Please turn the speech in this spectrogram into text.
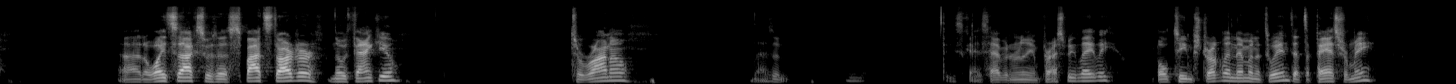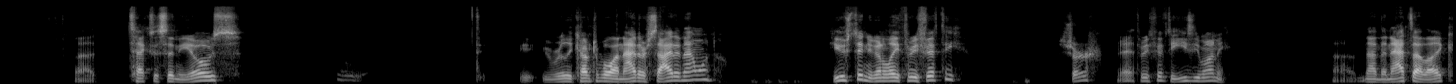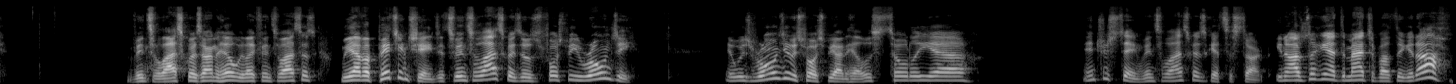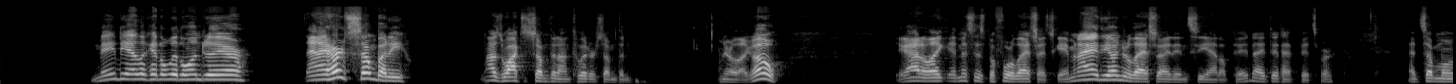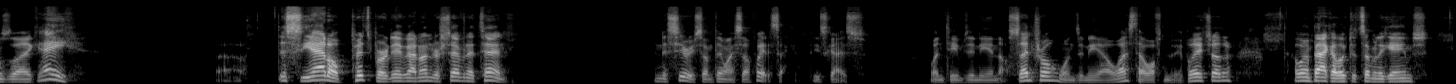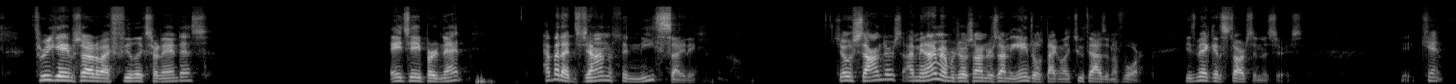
Uh, the White Sox with a spot starter. No, thank you. Toronto. Hasn't these guys haven't really impressed me lately. Both teams struggling. Them and the Twins. That's a pass for me. Uh, Texas and the O's. You really comfortable on either side of that one? Houston, you're going to lay 350? Sure. Yeah, 350. Easy money. Uh, now, the Nats I like. Vince Velasquez on the hill. We like Vince Velasquez. We have a pitching change. It's Vince Velasquez. It was supposed to be Roansy. It was who was supposed to be on the hill. It's totally uh, interesting. Vince Velasquez gets a start. You know, I was looking at the matchup. I was thinking, oh, maybe I look at a little under there. And I heard somebody, I was watching something on Twitter, something, and they're like, oh, you got to like, and this is before last night's game. And I had the under last night in Seattle Pitt. I did have Pittsburgh. And someone was like, hey, uh, this Seattle Pittsburgh, they've got under seven to 10 in the series. So I'm thinking myself, wait a second. These guys, one team's in the NL Central, one's in the NL West. How often do they play each other? I went back, I looked at some of the games. Three games started by Felix Hernandez, AJ Burnett. How about a Jonathan Niese sighting? Joe Saunders. I mean, I remember Joe Saunders on the Angels back in like 2004. He's making starts in the series. You can't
